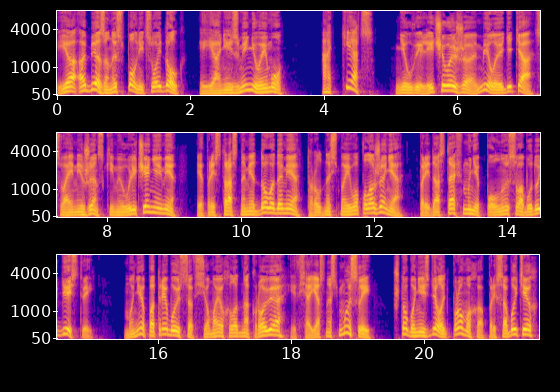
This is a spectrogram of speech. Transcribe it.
Я обязан исполнить свой долг, и я не изменю ему. — Отец! Не увеличивай же, милое дитя, своими женскими увлечениями и пристрастными доводами трудность моего положения. Предоставь мне полную свободу действий. Мне потребуется все мое хладнокровие и вся ясность мыслей, чтобы не сделать промаха при событиях,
